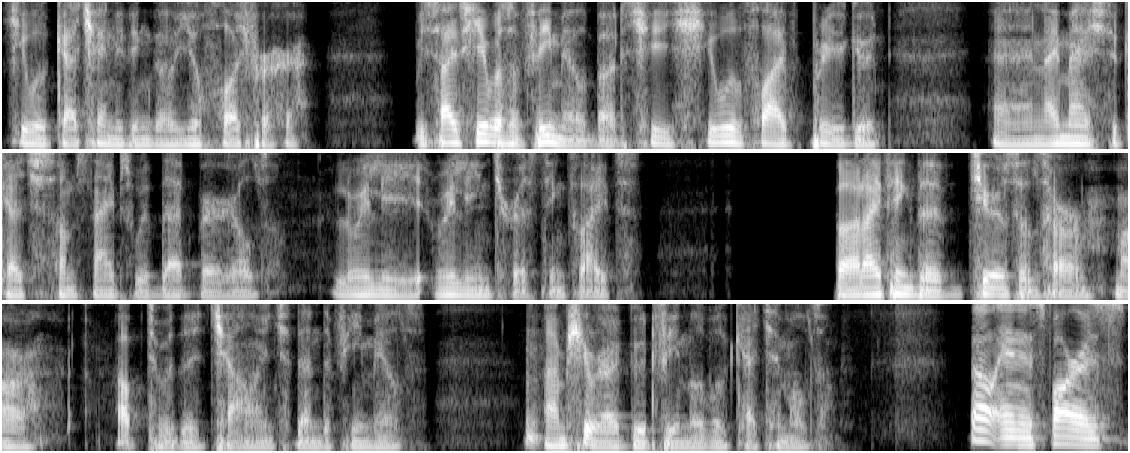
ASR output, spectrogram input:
She will catch anything that you'll flush for her. Besides, she was a female, but she she will fly pretty good. And I managed to catch some snipes with that bird also. Really, really interesting flights. But I think the tiercels are more up to the challenge than the females. Hmm. I'm sure a good female will catch him also. Well, and as far as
